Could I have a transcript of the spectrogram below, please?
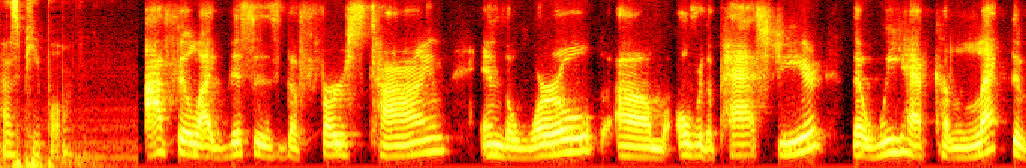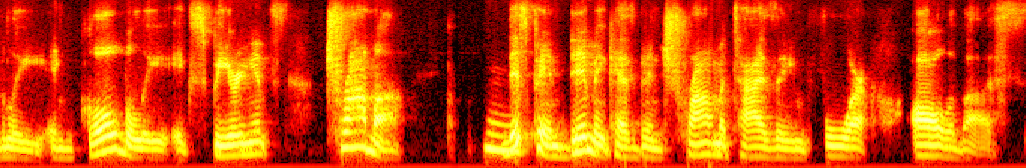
as people? I feel like this is the first time in the world um, over the past year that we have collectively and globally experienced trauma. Mm. This pandemic has been traumatizing for all of us.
